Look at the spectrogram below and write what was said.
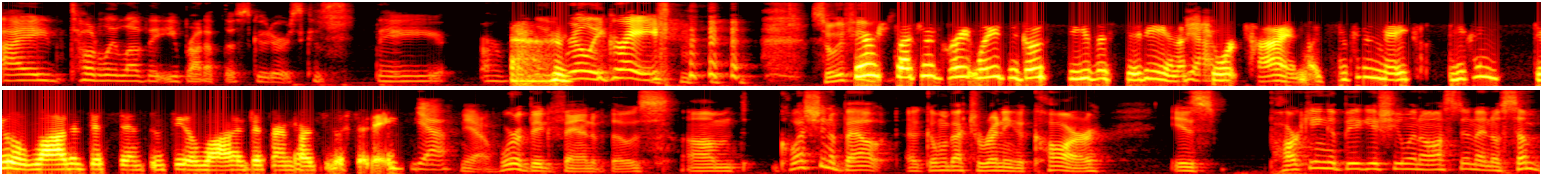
I totally love that you brought up those scooters because they are really really great. So if you They're such a great way to go see the city in a Yeah. short time. Like you can make, you can do a lot of distance and see a lot of different parts of the city. yeah. Yeah, we're a big fan of those. Um, question about uh, going back to renting a car is parking a big issue in Austin? I know some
